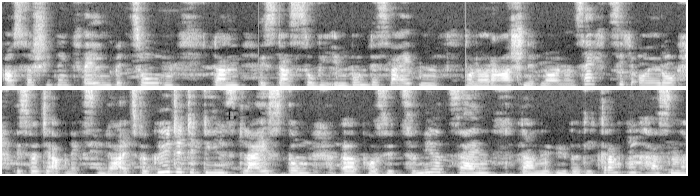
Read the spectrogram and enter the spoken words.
aus verschiedenen Quellen bezogen, dann ist das so wie im bundesweiten Honorarschnitt 69 Euro. Es wird ja ab nächsten Jahr als vergütete Dienstleistung äh, positioniert sein, dann über die Krankenkassen.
